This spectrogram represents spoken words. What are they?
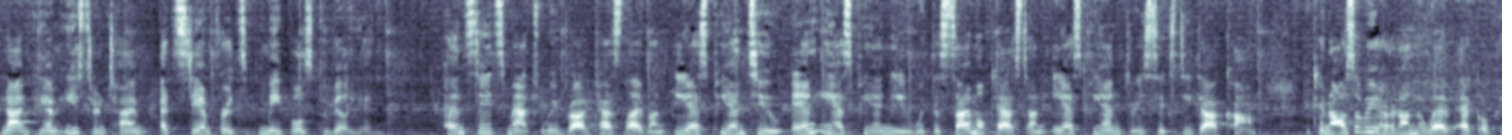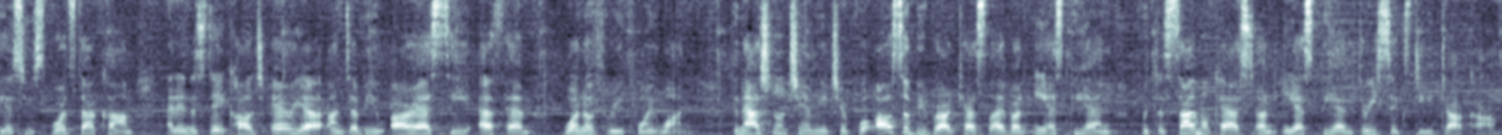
9 p.m. Eastern Time at Stanford's Maples Pavilion. Penn State's match will be broadcast live on ESPN2 and ESPNU with the simulcast on ESPN360.com. It can also be heard on the web at GoPSUSports.com and in the State College area on WRSC FM 103.1. The national championship will also be broadcast live on ESPN with the simulcast on ESPN360.com.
